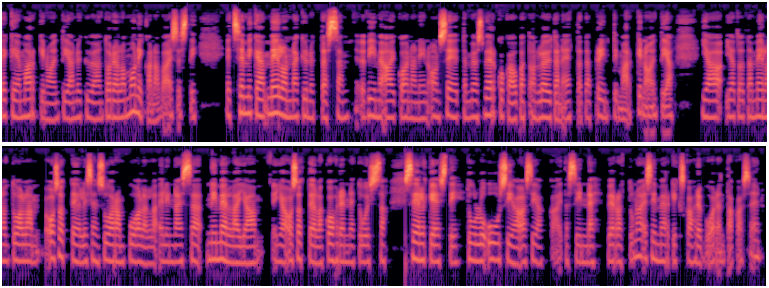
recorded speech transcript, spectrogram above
tekee markkinointia nykyään todella monikanavaisesti. Et se, mikä meillä on näkynyt tässä viime aikoina, niin on se, että myös verkkokaupat on löytäneet tätä printtimarkkinointia. Ja, ja tota, meillä on tuolla osoitteellisen suoran puolella, eli näissä nimellä ja, ja osoitteella kohdennetuissa selkeästi tullut uusia asiakkaita sinne verrattuna esimerkiksi kahden vuoden takaisin.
